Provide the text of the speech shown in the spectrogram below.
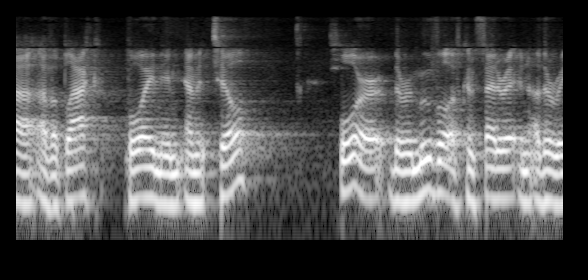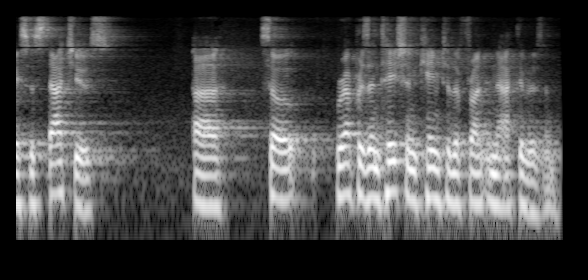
uh, of a black boy named Emmett Till, or the removal of Confederate and other racist statues. Uh, so representation came to the front in activism.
